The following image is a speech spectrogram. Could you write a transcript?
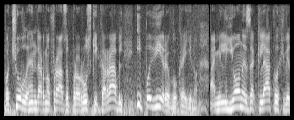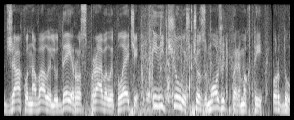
почув легендарну фразу про руський корабль і повірив в Україну. А мільйони закляклих від жаху навали людей розправили плечі і відчули, що зможуть перемогти орду.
